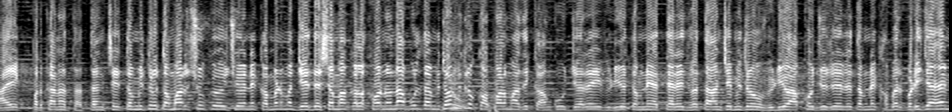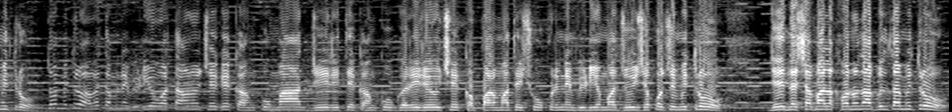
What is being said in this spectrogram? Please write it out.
આ એક પ્રકારના તતંગ છે. તો મિત્રો તમારું શું કહ્યું છે? અને કમેન્ટમાં જે દશામાં લખવાનું ના ભૂલતા મિત્રો. મિત્રો કપાળમાંથી કંકુ જ્યારે એ વીડિયો તમને અત્યારે જ બતાવવાનો છે મિત્રો વીડિયો આખો જોજો એટલે તમને ખબર પડી જાય મિત્રો? તો મિત્રો હવે તમને વીડિયો બતાવવાનો છે કે કંકુમાં જે રીતે કંકુ કરી રહ્યું છે કપાળમાંથી છોકરીને વિડીયોમાં જોઈ શકો છો મિત્રો. જે નશામાં લખવાનું ના ભૂલતા મિત્રો.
